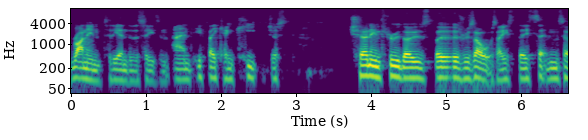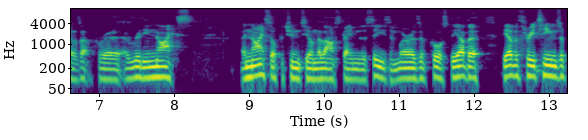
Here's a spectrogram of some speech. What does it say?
run in to the end of the season, and if they can keep just churning through those those results, they they set themselves up for a, a really nice a nice opportunity on the last game of the season. Whereas, of course, the other the other three teams are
